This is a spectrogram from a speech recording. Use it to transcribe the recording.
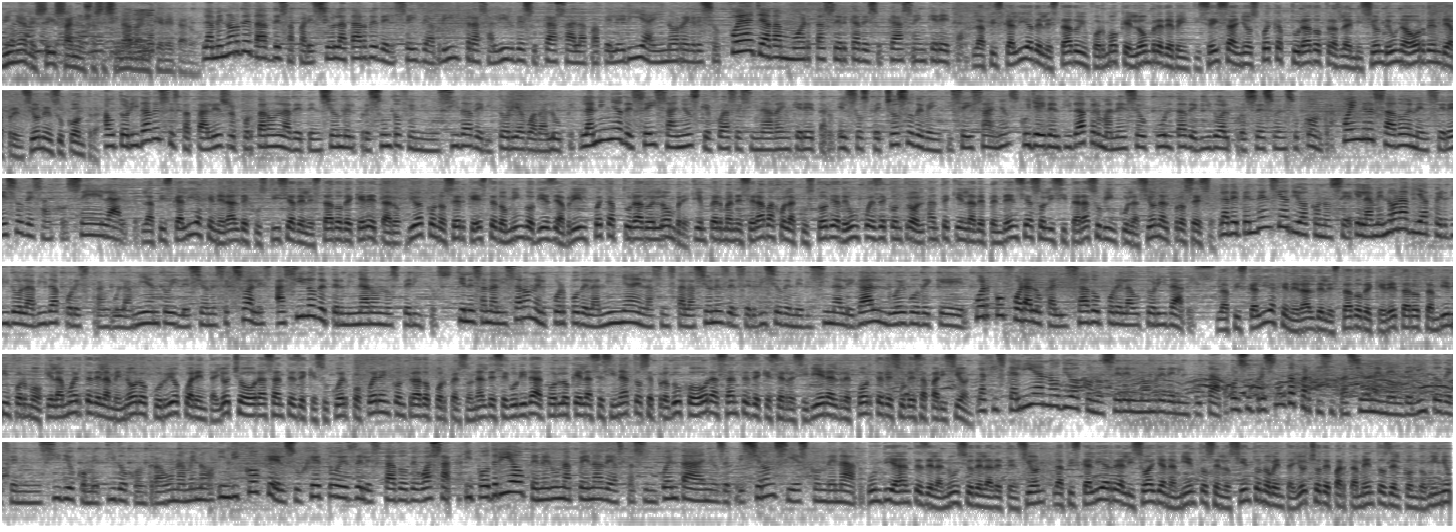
niña de 6 años asesinada en Querétaro. La menor de edad desapareció la tarde del 6 de abril tras salir de su casa a la papelería y no regresó. Fue hallada muerta cerca de su casa en Querétaro. La Fiscalía del Estado informó que el hombre de 26 años fue capturado tras la emisión de una orden de aprehensión en su contra. Autoridades estatales reportaron la detención del presunto feminicida de Victoria Guadalupe, la niña de 6 años que fue asesinada en Querétaro, el sospechoso de 26 años, cuya identidad permanece oculta debido al proceso en su contra. Fue ingresado en el cerezo de San José el Alto. La Fiscalía General de Justicia del Estado de Querétaro dio a conocer que este domingo 10 de abril fue capturado el hombre, quien permanecerá bajo la custodia de un juez de control, ante quien la dependencia solicitará su vinculación al proceso. La dependencia dio a conocer que la menor había perdido la vida por estrangulamiento y lesiones sexuales, así lo determinaron los peritos, quienes analizaron el cuerpo de la niña en las instalaciones del Servicio de Medicina Legal luego de que el cuerpo fuera localizado por el autoridades. La Fiscalía General del Estado de Querétaro también informó que la muerte de la menor ocurrió 48 horas antes de que su cuerpo fuera encontrado por personal de seguridad, por lo que el asesinato se produjo horas antes de que se recibiera el reporte de su desaparición. La Fiscalía no dio a conocer el nombre del imputado por su presunta participación en el delito de feminicidio cometido contra una menor. Indicó que el sujeto es del estado de Oaxaca y podría obtener una pena de hasta 50 años de prisión si es condenado. Un día antes del anuncio de la detención, la Fiscalía realizó allanamientos en los 198 departamentos del condominio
